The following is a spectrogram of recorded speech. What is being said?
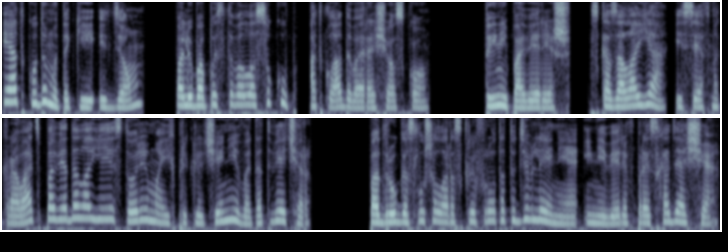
«И откуда мы такие идем?» – полюбопытствовала Сукуб, откладывая расческу. «Ты не поверишь», – сказала я, и, сев на кровать, поведала ей историю моих приключений в этот вечер. Подруга слушала, раскрыв рот от удивления и не веря в происходящее.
